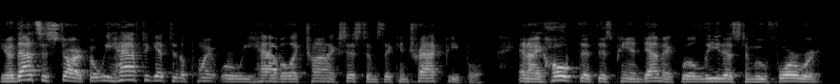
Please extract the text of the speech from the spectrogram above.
You know, that's a start, but we have to get to the point where we have electronic systems that can track people. And I hope that this pandemic will lead us to move forward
